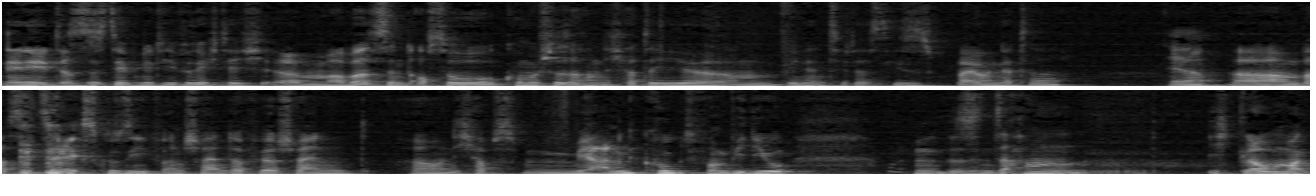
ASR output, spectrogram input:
Nee, nee, das ist definitiv richtig. Ähm, aber es sind auch so komische Sachen. Ich hatte hier, ähm, wie nennt sich das, dieses Bayonetta, Ja. ähm, was jetzt ja exklusiv anscheinend dafür erscheint. Äh, und ich habe es mir angeguckt vom Video. Und das sind Sachen, ich glaube, man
